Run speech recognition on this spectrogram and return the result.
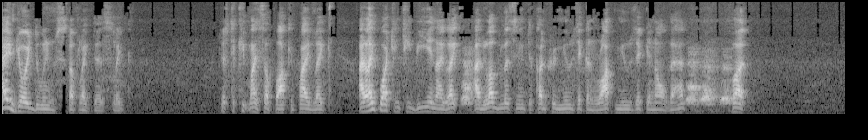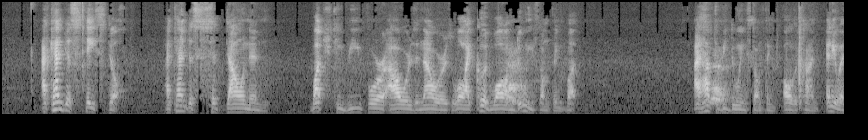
I enjoy doing stuff like this, like just to keep myself occupied. Like I like watching TV and I like I love listening to country music and rock music and all that, but I can't just stay still. I can't just sit down and watch TV for hours and hours. Well, I could while I'm doing something, but I have to be doing something all the time. Anyway,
